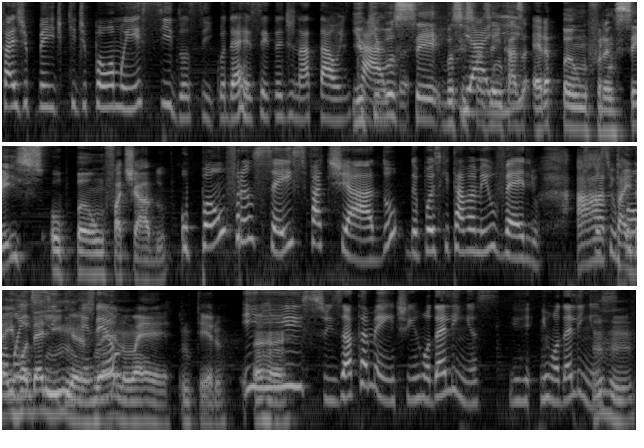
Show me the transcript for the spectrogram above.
faz de meio que de pão amanhecido, assim, quando é a receita de Natal em e casa. E o que você, vocês faziam aí, em casa era pão francês ou pão fatiado? O pão francês fatiado, depois que tava meio velho. Ah, tipo assim, tá, e daí rodelinhas, né? entendeu? né? Não é inteiro. Isso, uhum. exatamente, em rodelinhas. Em rodelinhas. Uhum.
